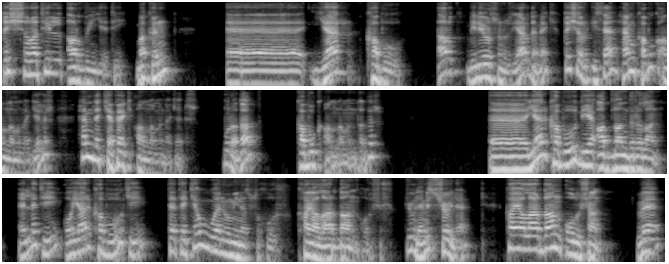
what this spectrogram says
kışratil ardiyeti. Bakın eee, yer kabuğu. Ard biliyorsunuz yer demek. Kışır ise hem kabuk anlamına gelir hem de kepek anlamına gelir. Burada kabuk anlamındadır. Eee, yer kabuğu diye adlandırılan elleti o yer kabuğu ki tetekevvenu mines suhur kayalardan oluşur. Cümlemiz şöyle. Kayalardan oluşan ve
